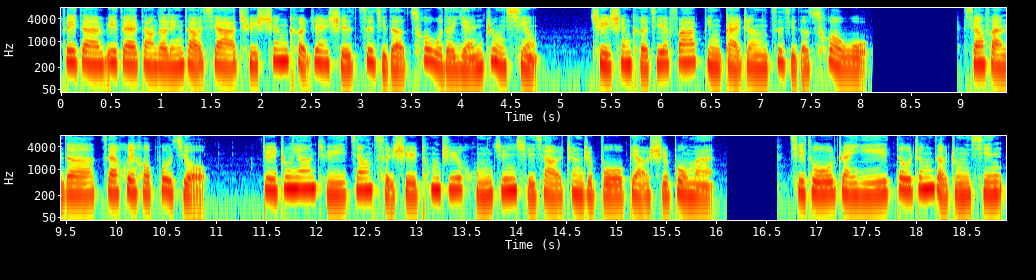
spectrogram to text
非但未在党的领导下去深刻认识自己的错误的严重性，去深刻揭发并改正自己的错误，相反的，在会后不久，对中央局将此事通知红军学校政治部表示不满，企图转移斗争的中心。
